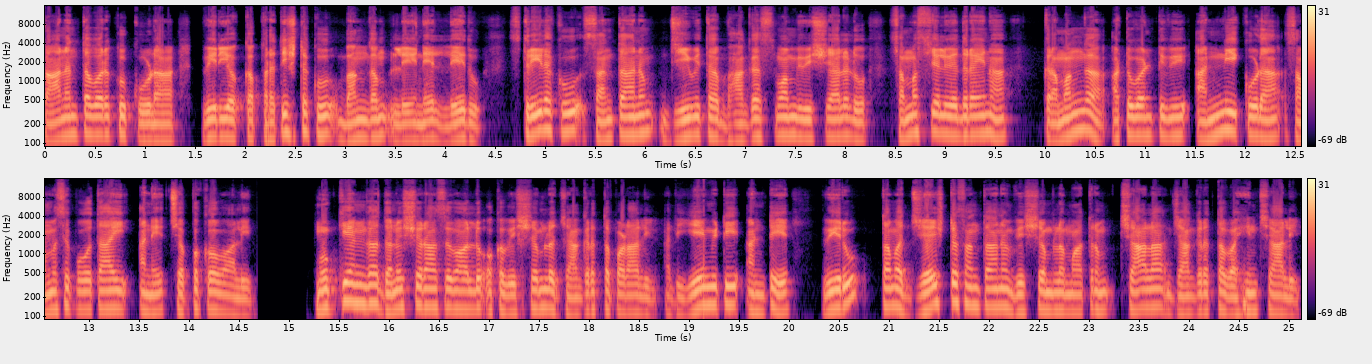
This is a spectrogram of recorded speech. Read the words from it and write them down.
కానంత వరకు కూడా వీరి యొక్క ప్రతిష్టకు భంగం లేనే లేదు. స్త్రీలకు సంతానం జీవిత భాగస్వామి విషయాలలో సమస్యలు ఎదురైనా క్రమంగా అటువంటివి అన్నీ కూడా సమసిపోతాయి అని చెప్పుకోవాలి. ముఖ్యంగా ధనుష్య రాశి వాళ్ళు ఒక విషయంలో జాగ్రత్త పడాలి. అది ఏమిటి అంటే వీరు తమ జ్యేష్ఠ సంతానం విషయంలో మాత్రం చాలా జాగ్రత్త వహించాలి.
